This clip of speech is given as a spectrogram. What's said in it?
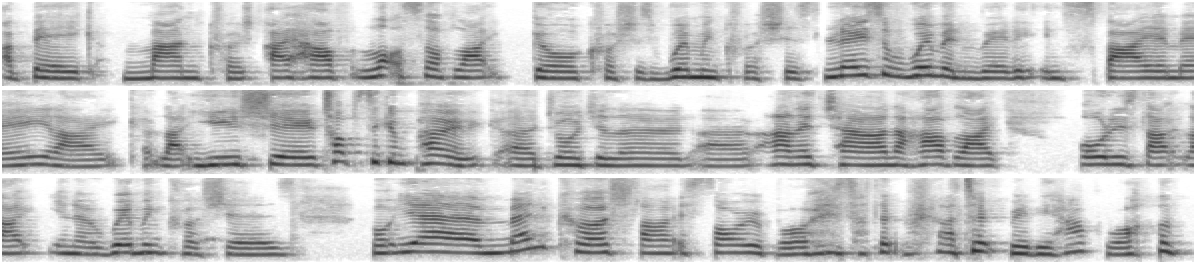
a big man crush. I have lots of like girl crushes, women crushes. Loads of women really inspire me, like like Yushu, Chopstick and Poke, uh, Georgia Learn, uh, Anna Chan. I have like all these like like you know women crushes. But yeah, men crush like sorry boys. I don't I don't really have one.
